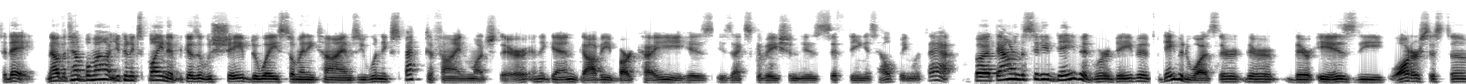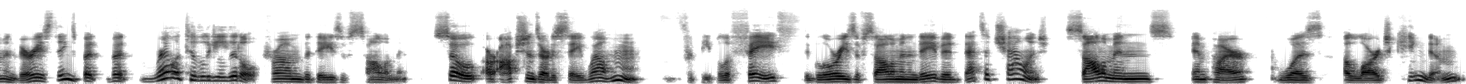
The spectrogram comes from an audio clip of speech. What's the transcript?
today. Now, the Temple Mount, you can explain it because it was shaved away so many times, you wouldn't expect to find much there. And again, Gabi Barkai, his, his excavation, his sifting is helping with that. But down in the city of David, where David David was, there there there is the water system and various things, but but relatively little from the days of Solomon. So our options are to say, well, hmm, for people of faith, the glories of Solomon and David, that's a challenge. Solomon's empire was a large kingdom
